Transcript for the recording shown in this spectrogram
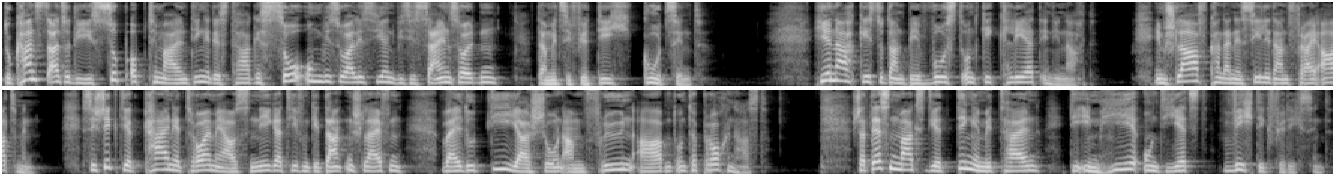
Du kannst also die suboptimalen Dinge des Tages so umvisualisieren, wie sie sein sollten, damit sie für dich gut sind. Hiernach gehst du dann bewusst und geklärt in die Nacht. Im Schlaf kann deine Seele dann frei atmen. Sie schickt dir keine Träume aus negativen Gedankenschleifen, weil du die ja schon am frühen Abend unterbrochen hast. Stattdessen mag sie dir Dinge mitteilen, die im Hier und Jetzt wichtig für dich sind.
